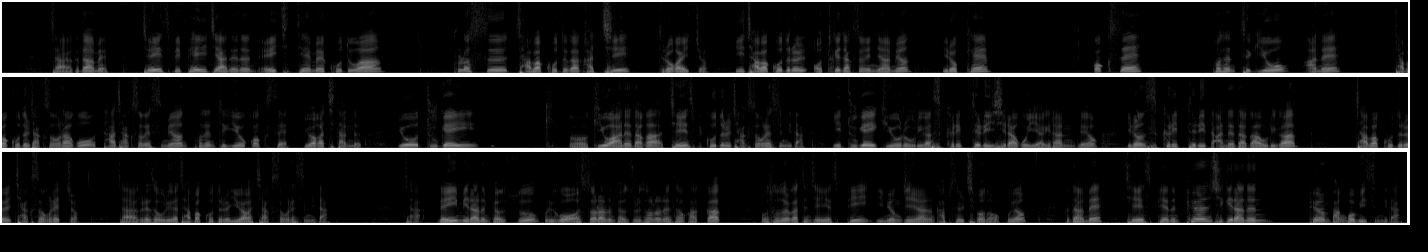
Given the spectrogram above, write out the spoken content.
자, 그 다음에 JSP 페이지 안에는 HTML 코드와 플러스 자바 코드가 같이 들어가 있죠. 이 자바 코드를 어떻게 작성했냐 하면 이렇게 꺽쇠 퍼센트 기호 안에 자바 코드를 작성을 하고 다 작성했으면 퍼센트 기호 꺽쇠 이와 같이 닿는 요 두 개의 기, 어, 기호 안에다가 JSP 코드를 작성을 했습니다. 이 두 개의 기호를 우리가 스크립트 릿이라고 이야기를 하는데요. 이런 스크립트 릿 안에다가 우리가 자바 코드를 작성을 했죠. 자, 그래서 우리가 자바 코드를 이와 같이 작성을 했습니다. 자, name이라는 변수 그리고 author라는 변수를 선언해서 각각 뭐 소설 같은 JSP, 이명진이라는 값을 집어넣었고요. 그 다음에 JSP에는 표현식이라는 표현 방법이 있습니다.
